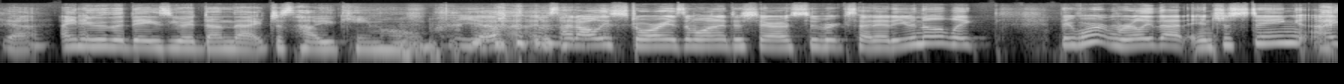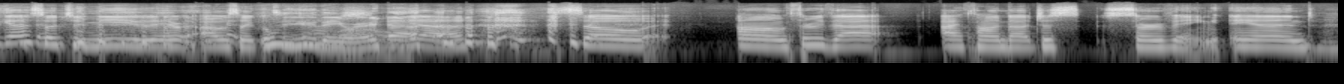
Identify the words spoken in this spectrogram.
Yeah, I knew the days you had done that, just how you came home. yeah, I just had all these stories I wanted to share. I was super excited, even though like they weren't really that interesting, I guess. So to me, they were, I was like, oh to you, they were, yeah. yeah. So um, through that, I found out just serving and mm-hmm.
